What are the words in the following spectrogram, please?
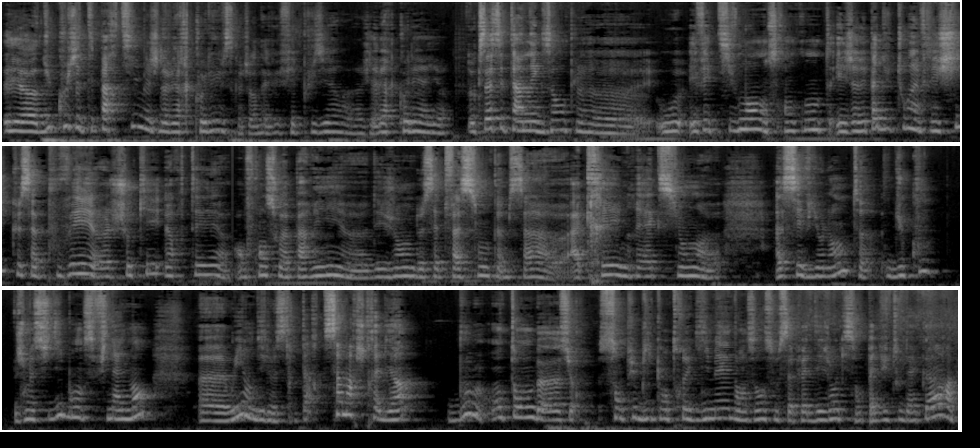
Et euh, du coup, j'étais partie, mais je l'avais recollé parce que j'en avais fait plusieurs. Euh, je l'avais recollé ailleurs. Donc ça, c'était un exemple euh, où effectivement, on se rend compte. Et j'avais pas du tout réfléchi que ça pouvait choquer, heurter en France ou à Paris des gens de cette façon, comme ça, à créer une réaction assez violente. Du coup, je me suis dit bon, finalement, oui, on dit le street art, ça marche très bien boum, on tombe euh, sur son public entre guillemets, dans le sens où ça peut être des gens qui sont pas du tout d'accord,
